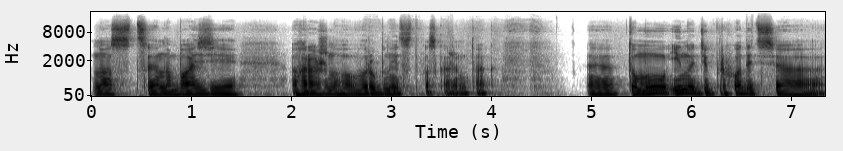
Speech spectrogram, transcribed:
у нас це на базі гаражного виробництва, скажімо так. Е, Тому іноді приходиться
